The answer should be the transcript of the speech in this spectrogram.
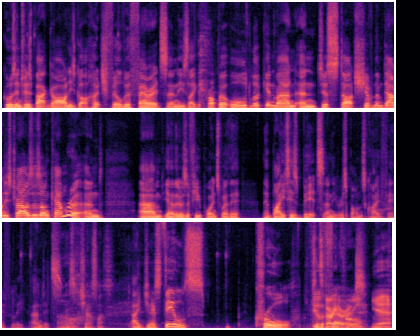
goes into his back garden. He's got a hutch filled with ferrets, and he's like a proper old looking man, and just starts shoving them down his trousers on camera. And um, yeah, there's a few points where they they bite his bits, and he responds quite fearfully. And it's, it's just I It just feels cruel Feels to the very ferret. cruel. Yeah.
